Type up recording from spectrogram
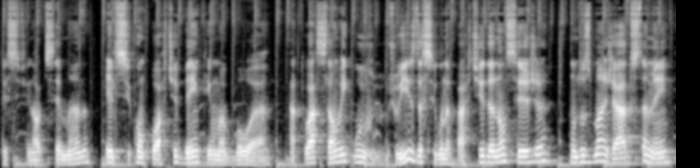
desse final de semana ele se comporte bem, tenha uma boa atuação e o juiz da segunda partida não seja um dos manjados também,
